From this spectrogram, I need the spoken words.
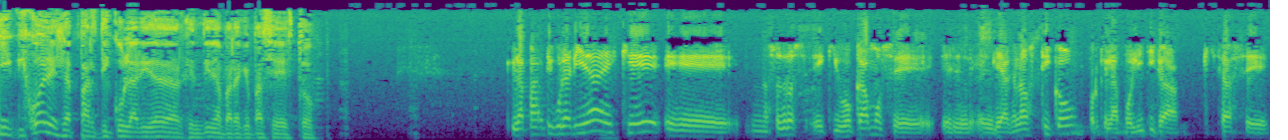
¿Y, cuál es la particularidad de Argentina para que pase esto? La particularidad es que eh, nosotros equivocamos eh, el, diagnóstico porque la política quizás eh,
